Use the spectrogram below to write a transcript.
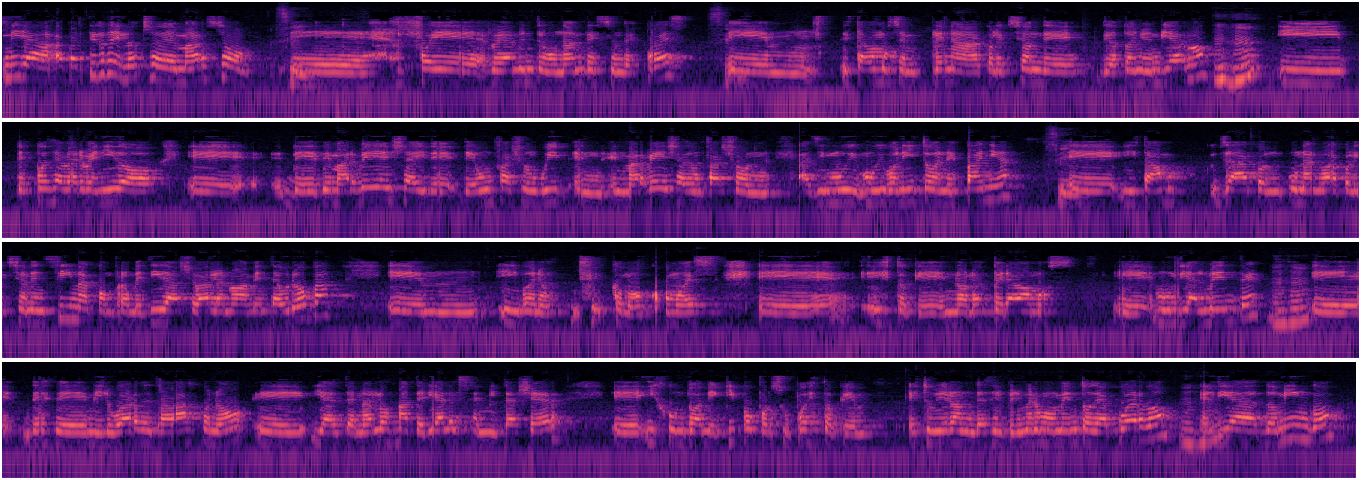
Mira, a partir del 8 de marzo eh, fue realmente un antes y un después. Em, estábamos en plena colección de, otoño-invierno y después de haber venido eh, de, Marbella y de, un Fashion Week en, Marbella, de un fashion allí muy, muy bonito en España, eh, y estábamos ya con una nueva colección encima, comprometida a llevarla nuevamente a Europa. Em, y bueno, como, como es eh, esto que no lo esperábamos eh, mundialmente, eh, desde mi lugar de trabajo, ¿no? y al tener los materiales en mi taller y junto a mi equipo, por supuesto que estuvieron desde el primer momento de acuerdo. El día domingo,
